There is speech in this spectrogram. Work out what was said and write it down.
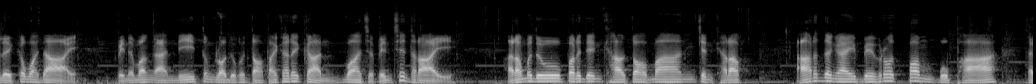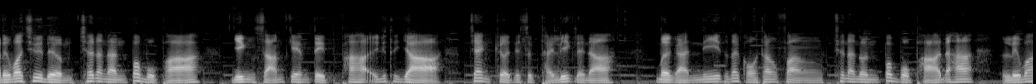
เลยก็ว่าได้ เป็นว่างานนี้ต้องรอดูกันต่อไปก็ได้กันว่าจะเป็นเช่นไรเรามาดูประเด็นข่าวต่อมากันครับอารัตยังไงเบโรดป้อมบุภาหรือว่าชื่อเดิมชนะนันป้อมบุภายิง 3 เกมติดพาอยุธยา แจ้งเกิดในศึกไทยลีกเลยนะ เมื่องานนี้ทางด้านของทางฝั่งชนะนนป้อมบุภานะฮะหรือว่า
